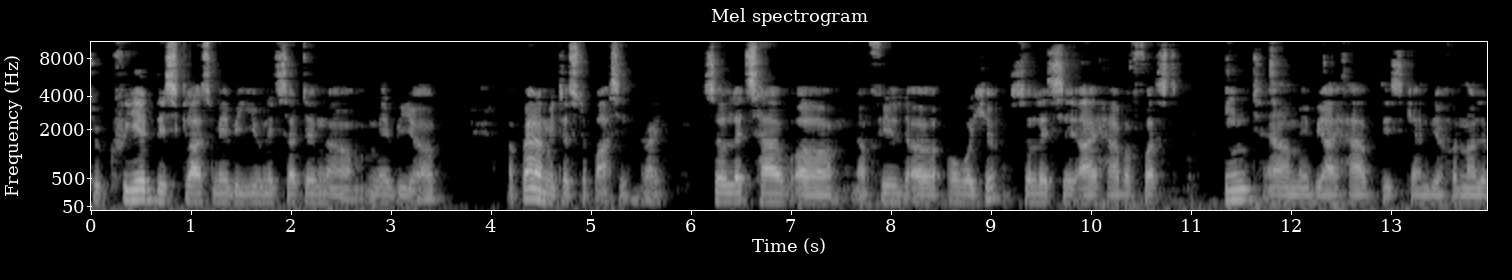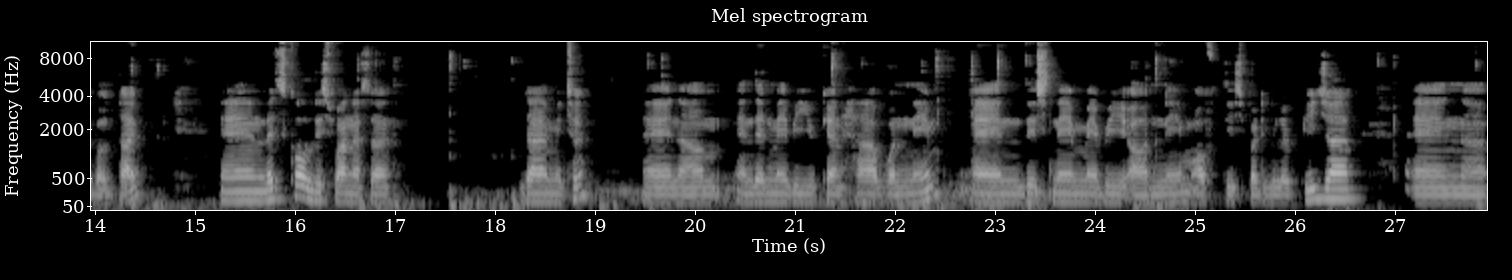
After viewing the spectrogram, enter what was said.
to create this class maybe you need certain uh, maybe uh, parameters to pass in right? So let's have a field over here. So let's say i have a first int uh, maybe I have this can be of a nullable type. And let's call this one as a diameter. And um, and then maybe you can have one name. And this name may be a name of this particular pizza and uh,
